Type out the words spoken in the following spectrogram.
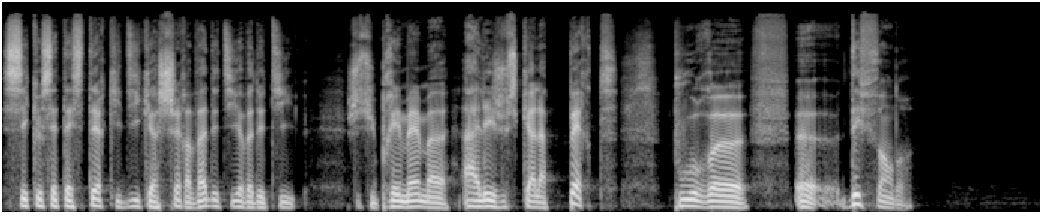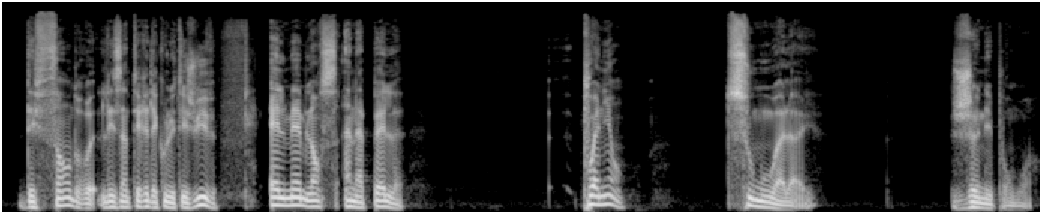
c'est que cette Esther qui dit qu'Acher avadeti avadeti, je suis prêt même à, aller jusqu'à la perte pour euh, euh, défendre, défendre les intérêts de la communauté juive, elle-même lance un appel poignant. Tsumu alai. Je n'ai pour moi.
